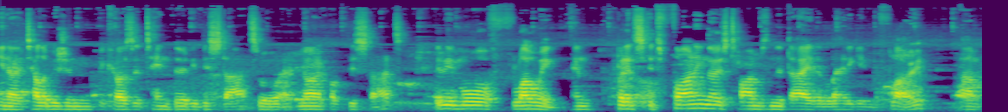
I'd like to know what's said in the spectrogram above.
you know, television because at ten thirty this starts or at nine o'clock this starts. It'll be more flowing, and but it's it's finding those times in the day that allow you to get into flow, um,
